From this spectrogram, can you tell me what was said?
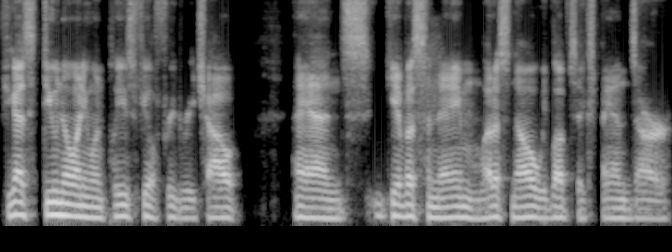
if you guys do know anyone, please feel free to reach out and give us a name, let us know. We'd love to expand our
